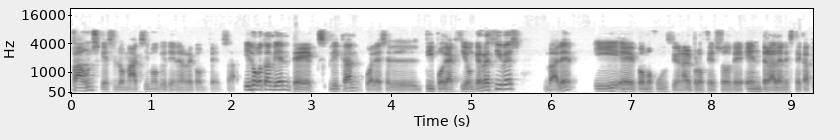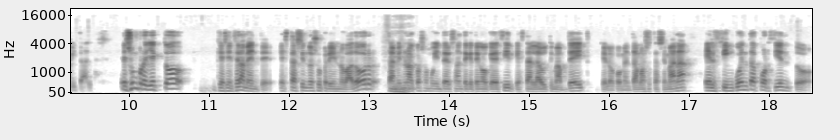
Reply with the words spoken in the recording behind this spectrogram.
pounds, que es lo máximo que tiene recompensa. Y luego también te explican cuál es el tipo de acción que recibes, ¿vale? Y eh, cómo funciona el proceso de entrada en este capital. Es un proyecto que, sinceramente, está siendo súper innovador. También una cosa muy interesante que tengo que decir, que está en la última update, que lo comentamos esta semana, el 50%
